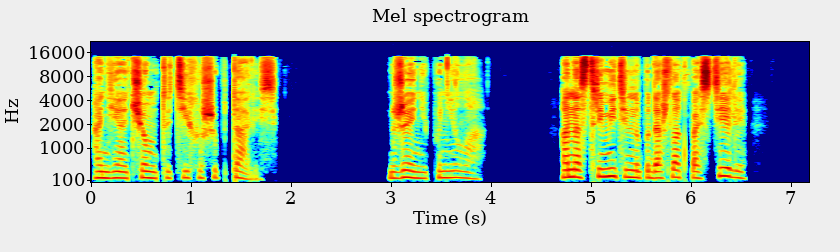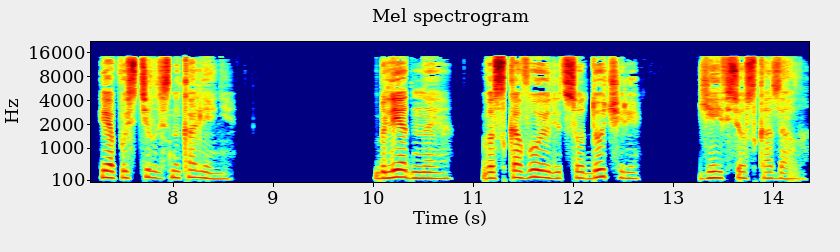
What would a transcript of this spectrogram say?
Они о чем то тихо шептались. Дженни поняла. Она стремительно подошла к постели и опустилась на колени. Бледное, восковое лицо дочери ей все сказала.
